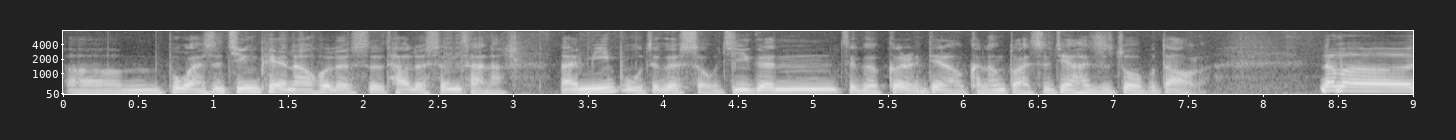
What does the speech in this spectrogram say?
呃不管是晶片啊，或者是它的生产啊，来弥补这个手机跟这个个人电脑，可能短时间还是做不到了。那么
